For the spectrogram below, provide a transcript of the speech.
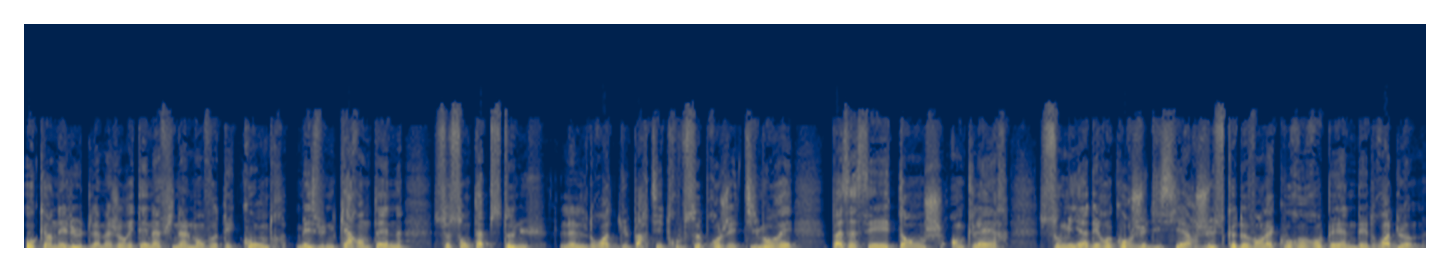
Aucun élu de la majorité n'a finalement voté contre, mais une quarantaine se sont abstenus. L'aile droite du parti trouve ce projet timoré, pas assez étanche, en clair, soumis à des recours judiciaires jusque devant la Cour européenne des droits de l'homme.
